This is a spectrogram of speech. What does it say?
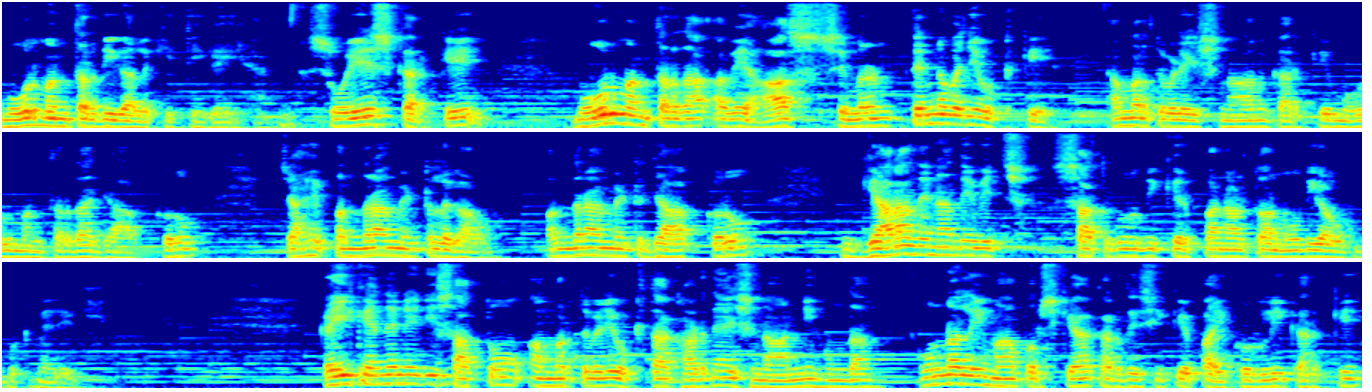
ਮੂਲ ਮੰਤਰ ਦੀ ਗੱਲ ਕੀਤੀ ਗਈ ਹੈ। ਸੋ ਇਸ ਕਰਕੇ ਮੂਲ ਮੰਤਰ ਦਾ ਅਭਿਆਸ ਸਿਮਰਨ 3 ਵਜੇ ਉੱਠ ਕੇ ਅੰਮ੍ਰਿਤ ਵੇਲੇ ਇਸ਼ਨਾਨ ਕਰਕੇ ਮੂਲ ਮੰਤਰ ਦਾ ਜਾਪ ਕਰੋ। ਚਾਹੇ 15 ਮਿੰਟ ਲਗਾਓ 15 ਮਿੰਟ ਜਾਪ ਕਰੋ। 11 ਦਿਨਾਂ ਦੇ ਵਿੱਚ ਸਤਿਗੁਰੂ ਦੀ ਕਿਰਪਾ ਨਾਲ ਤੁਹਾਨੂੰ ਉਹਦੀ ਆਊਟਪੁੱਟ ਮਿਲੇਗੀ। ਕਈ ਕਹਿੰਦੇ ਨੇ ਜੀ, ਸਾਤੋਂ ਅੰਮ੍ਰਿਤ ਵੇਲੇ ਉੱਠਦਾ ਖੜਦੇ ਆ ਇਸ਼ਨਾਨ ਨਹੀਂ ਹੁੰਦਾ। ਉਹਨਾਂ ਲਈ ਮਹਾਂਪੁਰਸ਼ ਕਿਹਾ ਕਰਦੇ ਸੀ ਕਿ ਭਾਈ ਕੁਰਲੀ ਕਰਕੇ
